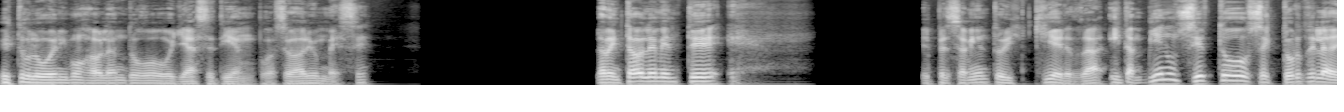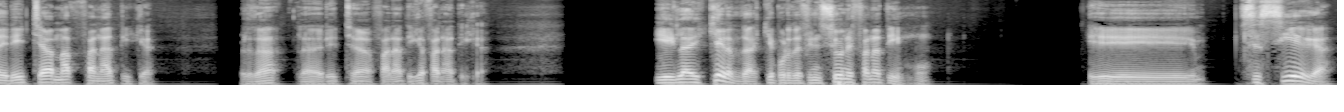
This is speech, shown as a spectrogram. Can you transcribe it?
Esto lo venimos hablando ya hace tiempo, hace varios meses. Lamentablemente, el pensamiento de izquierda y también un cierto sector de la derecha más fanática, ¿verdad? La derecha fanática, fanática. Y la izquierda, que por definición es fanatismo, eh, se ciega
